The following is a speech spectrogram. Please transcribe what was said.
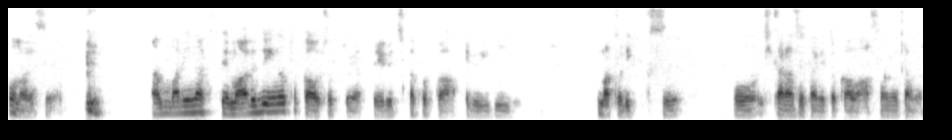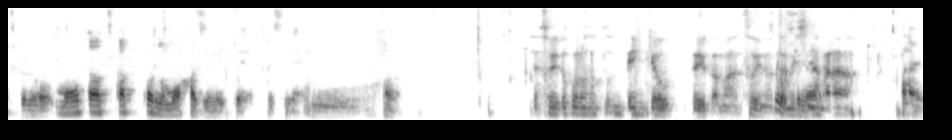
そうなんですよ。あんまりなくて、まあ、アルディーノとかをちょっとやって、L チカとか LED、マトリックスを光らせたりとかは遊んでたんですけど、モーター使ったのも初めてですね。はいじゃあそういうところの勉強というか、まあそういうのを試しながらはい。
